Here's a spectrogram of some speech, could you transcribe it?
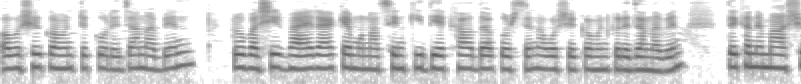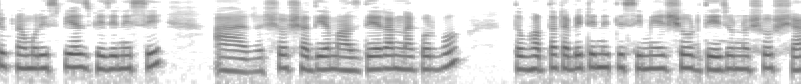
অবশ্যই কমেন্টে করে জানাবেন। প্রবাসীর ভাইয়েরা কেমন আছেন? কি দিয়ে খাওয়া দাওয়া করছেন? অবশ্যই কমেন্ট করে জানাবেন। তো এখানে মাছ শুকনো মরিচ, পেঁয়াজ ভেজে নিছি আর সর্ষা দিয়ে মাছ দিয়ে রান্না করব। তো ভর্তাটা বেটে নিতেছি মেয়ের সর দিয়ে জন্য সর্ষা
